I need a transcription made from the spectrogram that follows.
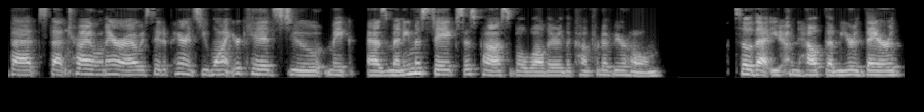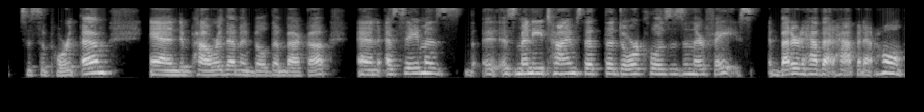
that's that trial and error. I always say to parents, you want your kids to make as many mistakes as possible while they're in the comfort of your home so that you yeah. can help them. You're there to support them and empower them and build them back up. And as same as as many times that the door closes in their face, better to have that happen at home.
